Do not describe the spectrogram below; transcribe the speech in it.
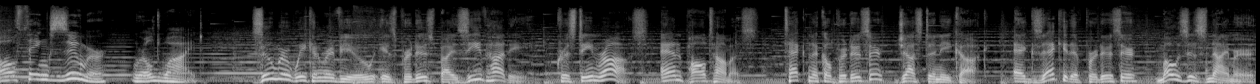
all things Zoomer worldwide. Zoomer Week in Review is produced by Zeev Huddy Christine Ross, and Paul Thomas. Technical producer, Justin Eacock. Executive producer, Moses Znaimer.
